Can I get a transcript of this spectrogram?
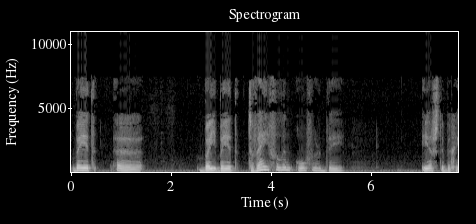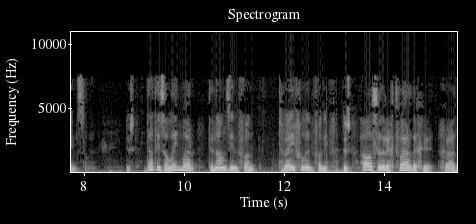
bij het, uh, bij, bij het twijfelen over de eerste beginselen. Dus dat is alleen maar ten aanzien van twijfelen van die, dus als een rechtvaardige gaat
